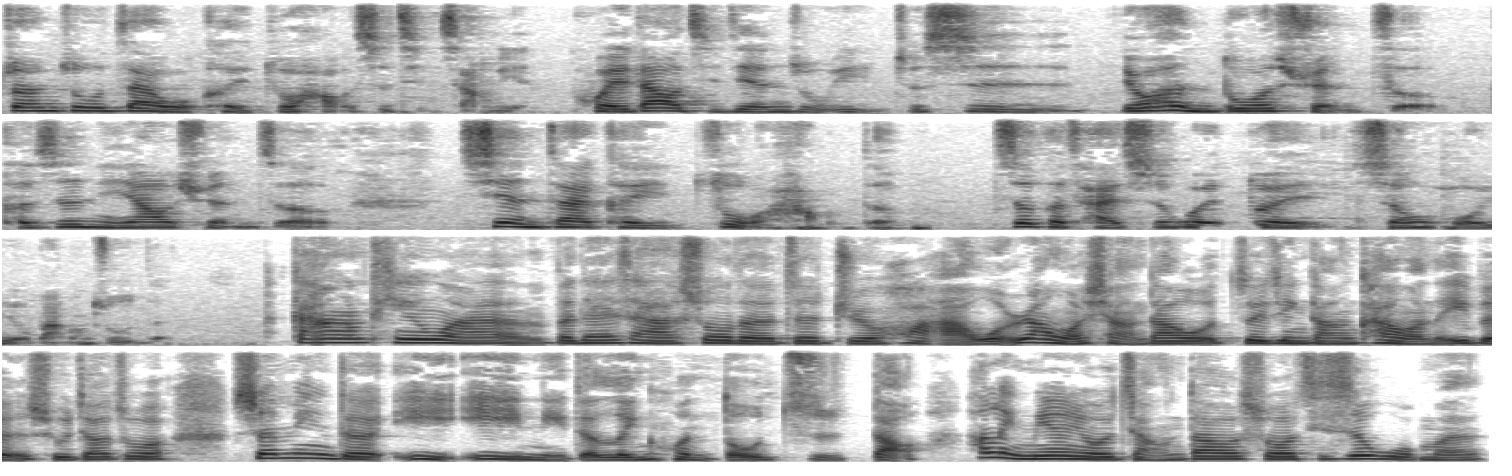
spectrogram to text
专注在我可以做好的事情上面。回到极简主义，就是有很多选择，可是你要选择现在可以做好的，这个才是会对生活有帮助的。刚刚听完 Vanessa 说的这句话，我让我想到我最近刚看完的一本书，叫做《生命的意义》，你的灵魂都知道。它里面有讲到说，其实我们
